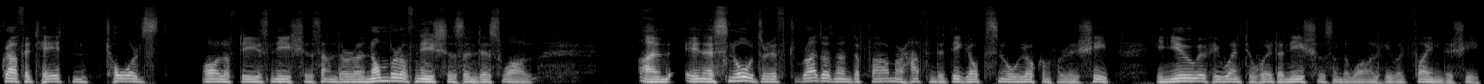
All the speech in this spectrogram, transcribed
gravitating towards all of these niches. And there are a number of niches in this wall. And in a snowdrift, rather than the farmer having to dig up snow looking for his sheep, he knew if he went to where the niche was in the wall, he would find the sheep.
